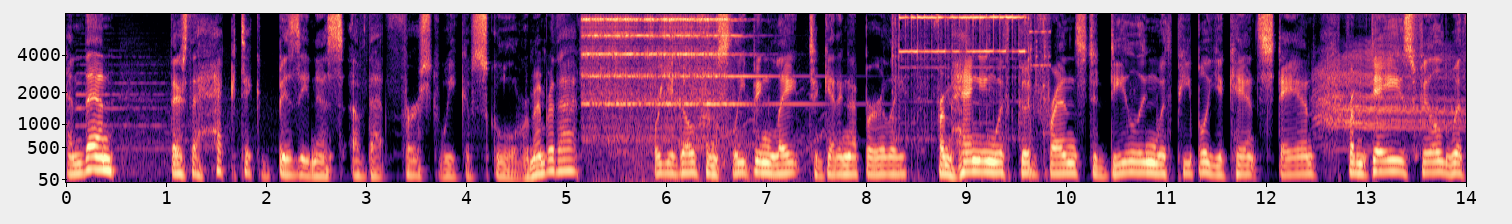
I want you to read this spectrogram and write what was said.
And then there's the hectic busyness of that first week of school. Remember that? Where you go from sleeping late to getting up early, from hanging with good friends to dealing with people you can't stand, from days filled with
